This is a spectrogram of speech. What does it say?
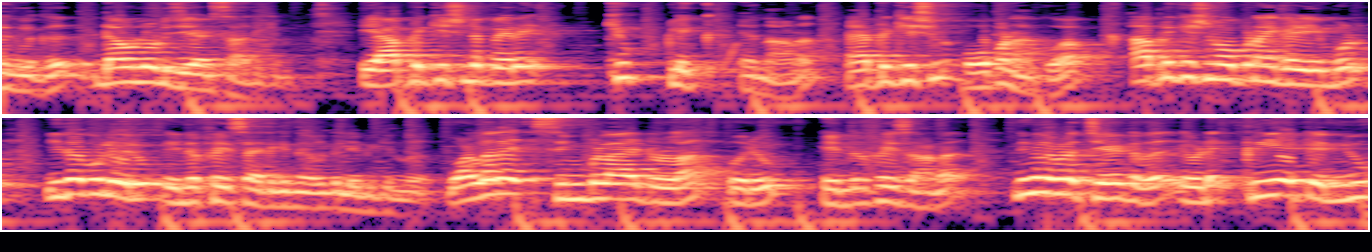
നിങ്ങൾക്ക് ഡൗൺലോഡ് ചെയ്യാൻ സാധിക്കും. ഈ ആപ്ലിക്കേഷന്റെ പേര് ക്യുക്ക് ക്ലിക്ക് എന്നാണ്. ആപ്ലിക്കേഷൻ ഓപ്പൺ ആക്കുക. ആപ്ലിക്കേഷൻ ഓപ്പൺ ആയി കഴിയുമ്പോൾ ഇതേപോലെ ഒരു ഇന്റർഫേസ് ആയിരിക്കും നിങ്ങൾക്ക് ലഭിക്കുന്നത്. വളരെ സിമ്പിൾ ആയിട്ടുള്ള ഒരു ഇന്റർഫേസ് ആണ്. നിങ്ങൾ ഇവിടെ ചെയ്യേണ്ടത് ഇവിടെ ക്രിയേറ്റ് എ ന്യൂ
